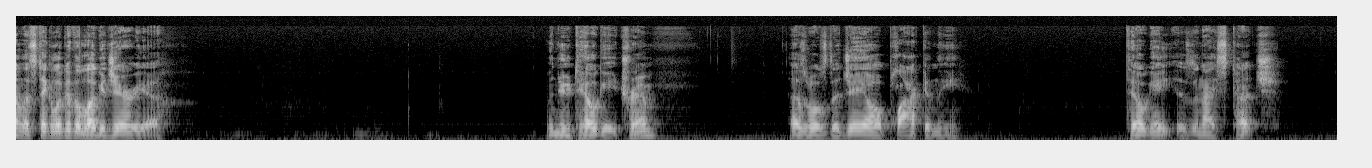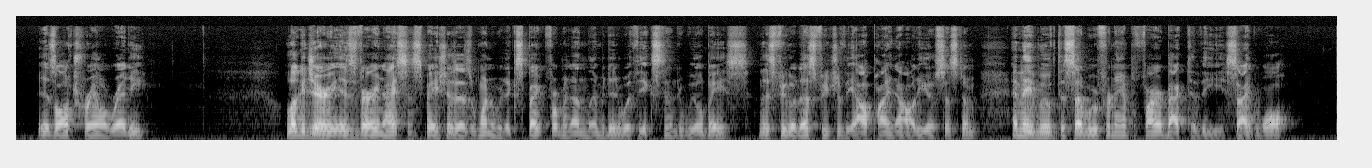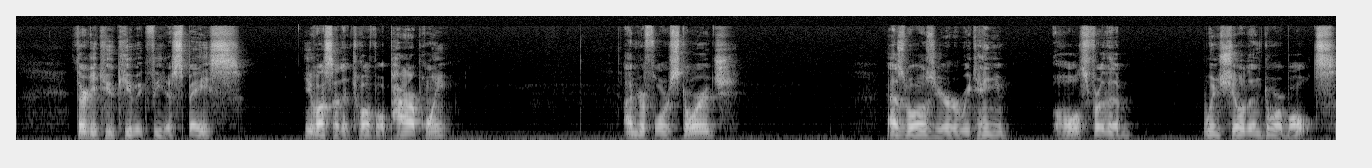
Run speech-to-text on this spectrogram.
Right, let's take a look at the luggage area. The new tailgate trim, as well as the JL plaque in the tailgate, is a nice touch. It is all trail ready. Luggage area is very nice and spacious, as one would expect from an Unlimited with the extended wheelbase. This vehicle does feature the Alpine audio system, and they've moved the subwoofer and amplifier back to the side wall. 32 cubic feet of space. You've also got a 12 volt power point, underfloor storage, as well as your retaining holes for the windshield and door bolts.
